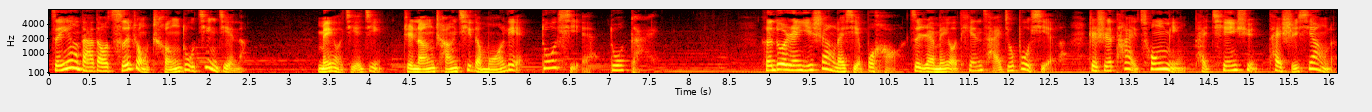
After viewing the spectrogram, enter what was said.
怎样达到此种程度境界呢？没有捷径，只能长期的磨练，多写多改。很多人一上来写不好，自认没有天才就不写了，这是太聪明、太谦逊、太识相了。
